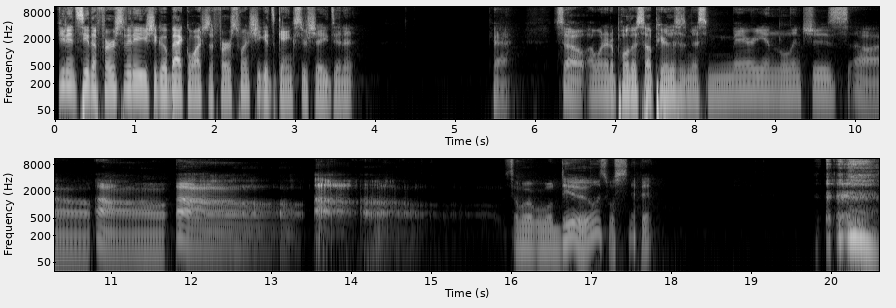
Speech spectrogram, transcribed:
If you didn't see the first video, you should go back and watch the first one. She gets gangster shades in it. Okay. So I wanted to pull this up here. This is Miss Marion Lynch's. Oh, oh, oh, oh. So what we'll do is we'll snip it.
